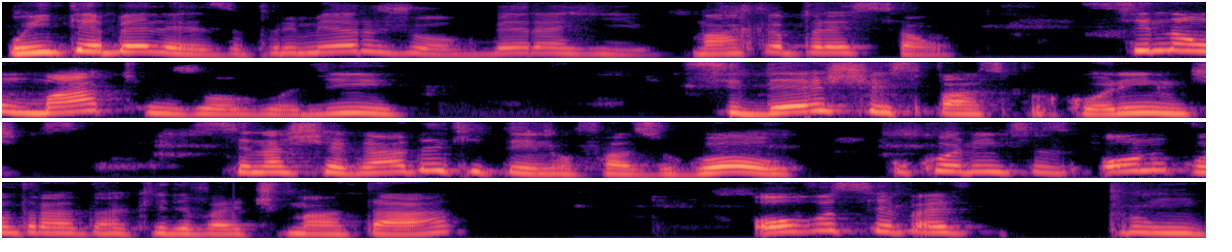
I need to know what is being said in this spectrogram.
O Inter, beleza, primeiro jogo, Beira Rio, marca pressão. Se não mata o jogo ali, se deixa espaço pro Corinthians, se na chegada que tem não faz o gol, o Corinthians ou no contra-ataque ele vai te matar, ou você vai para um,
